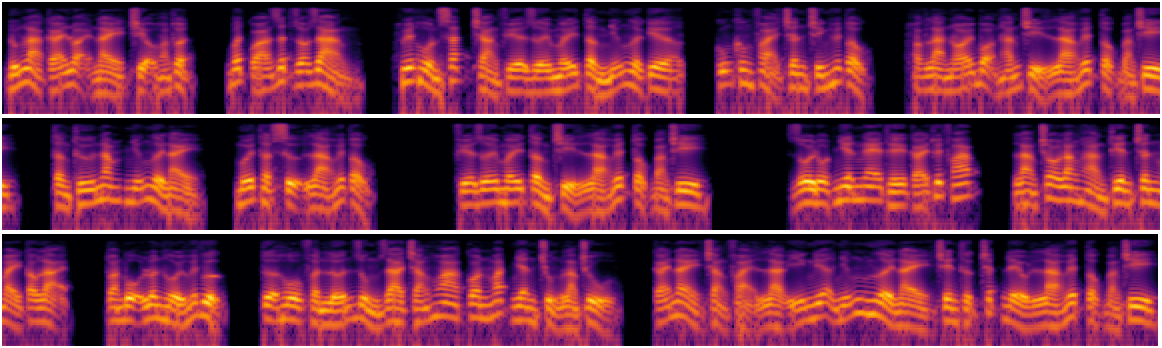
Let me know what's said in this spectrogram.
đúng là cái loại này triệu hoán thuật, bất quá rất rõ ràng, huyết hồn sắt chàng phía dưới mấy tầng những người kia, cũng không phải chân chính huyết tộc, hoặc là nói bọn hắn chỉ là huyết tộc bằng chi, tầng thứ năm những người này mới thật sự là huyết tộc. Phía dưới mấy tầng chỉ là huyết tộc bằng chi rồi đột nhiên nghe thế cái thuyết pháp, làm cho lăng hàn thiên chân mày cao lại, toàn bộ luân hồi huyết vực, tựa hồ phần lớn dùng da trắng hoa con mắt nhân chủng làm chủ, cái này chẳng phải là ý nghĩa những người này trên thực chất đều là huyết tộc bằng chi.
